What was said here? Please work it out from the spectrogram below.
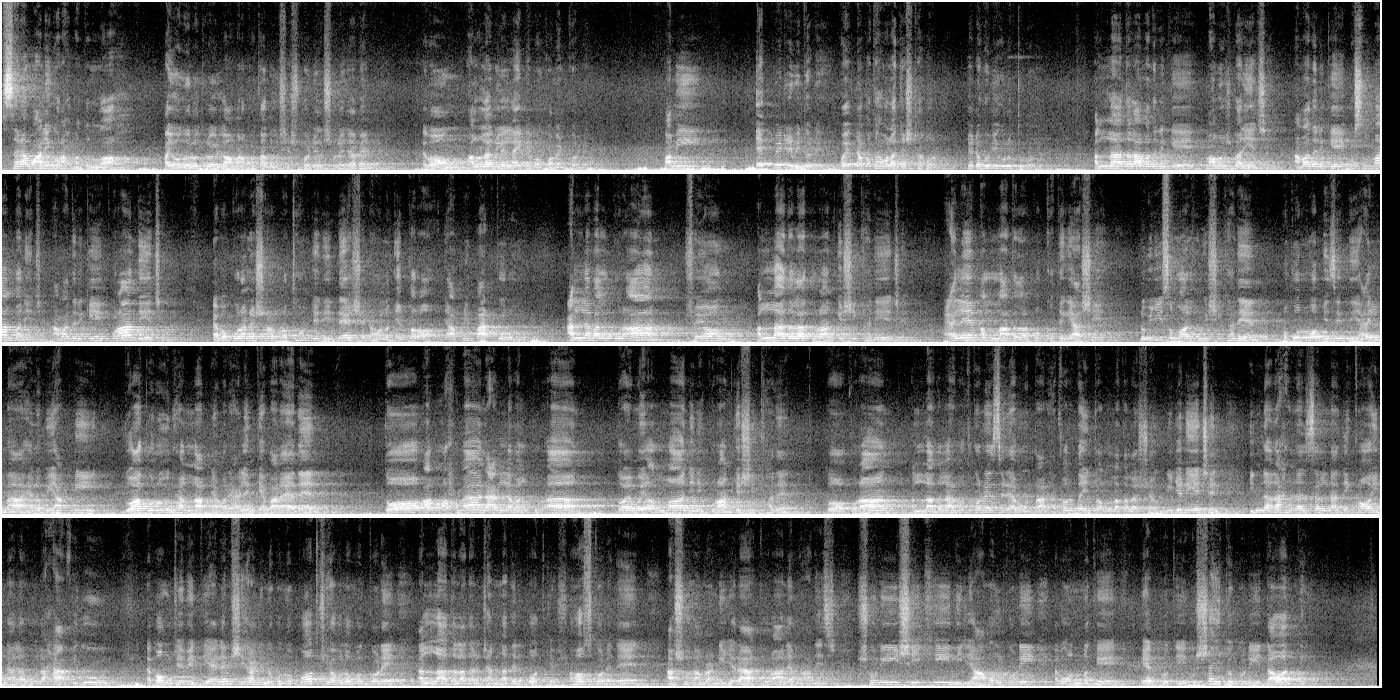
আসসালামু আলাইকুম রহমতুল্লাহ। ভাই, অনুরোধ রইল আমার কথাগুলো শেষ পর্যন্ত শুনে যাবেন এবং ভালো লাগলে লাইক এবং কমেন্ট করবেন। আমি এক মিনিটের ভিতরে কয়েকটা কথা বলার চেষ্টা করব, যেটা খুবই গুরুত্বপূর্ণ। আল্লাহ তালা আমাদেরকে মানুষ বানিয়েছেন, আমাদেরকে মুসলমান বানিয়েছেন, আমাদেরকে কোরআন দিয়েছেন এবং কোরআনের সর্বপ্রথম যে নির্দেশ সেটা হলো একর যে আপনি পাঠ করুন। আল্লাহ আল কোরআন স্বয়ং আল্লাহ তালা কোরআনকে শিক্ষা দিয়েছেন। আলেম আল্লাহ তালার পক্ষ থেকে আসে। নবীজি সাল্লাহকে শিক্ষা দেন ফকুর রব্বি জিদনি আলমা হে রবি আপনি দোয়া করুন, হে আল্লাহ, আপনি আমার আলেমকে বাড়ায় দেন। তো আর রহমান আল্লাহ আল কোরআন, দয়াময় আল্লাহ, যিনি কোরআনকে শিক্ষা দেন। তো কোরআন আল্লাহ তালা হেফত করেছেন এবং তার হেফত দায়িত্ব আল্লাহ তালা স্বয়ং নিজে নিয়েছেন। ইন্না দিক্র ইন্না লাহু লাহাফিদুন এবং যে ব্যক্তি এলেম শেখার জন্য কোনো পথকে অবলম্বন করে, আল্লাহ তালা তার জান্নাতের পথকে সহজ করে দেন। আসুন আমরা নিজেরা কোরআন এবং হাদিস শুনি, শিখি, নিজে আমল করি এবং অন্যকে এর প্রতি উৎসাহিত করি, দাওয়াত দিই।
